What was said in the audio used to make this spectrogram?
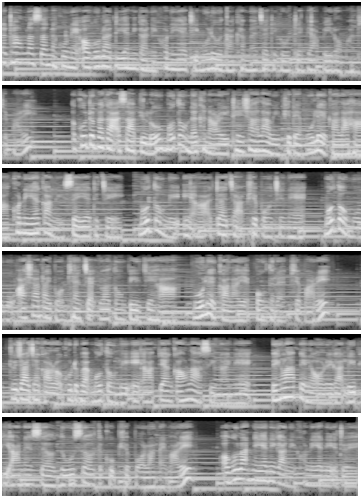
2022ခုနှစ်ဩဂုတ်လ10ရက်နေ့ကနေ9ရက်ထိမိုးလေဝသခန့်မှန်းချက်တွေကိုတင်ပြပေးတော့မှာဖြစ်ပါတယ်။အခုတစ်ပတ်ကအစပြုလို့မုတ်တုံလက္ခဏာတွေထင်ရှားလာပြီဖြစ်တဲ့မိုးလေကာလဟာ9ရက်ကနေ10ရက်တကြိမ်မုတ်တုံလေးအင်အားအတက်အကျဖြစ်ပေါ်ခြင်းနဲ့ မုတ်တုံမိုးကိုအာရှတိုက်ပေါ်ဖြန့်ကျက်ရွာသွန်းပေးခြင်းဟာမိုးလေကာလရဲ့ပုံသဏ္ဍာန်ဖြစ်ပါတယ်။ထူးခြားချက်ကတော့အခုတစ်ပတ်မုတ်တုံလေးအင်အားပြန်ကောင်းလာစေနိုင်တဲ့ဘင်္ဂလားပင်လယ်အော်တွေကလေဖီအားနဲ့ဆဲလ်လိုဆဲလ်တစ်ခုဖြစ်ပေါ်လာနိုင်ပါတယ်။ဩဂုတ်လ2ရက်နေ့ကနေ9ရက်နေ့အတွင်း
